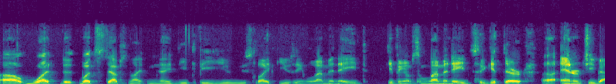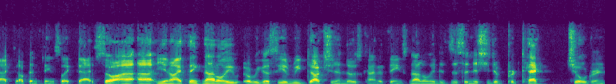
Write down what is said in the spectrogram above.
uh, what the, what steps might, might need to be used, like using lemonade giving them some lemonade to get their uh, energy back up and things like that. So, uh, you know, I think not only are we going to see a reduction in those kind of things, not only does this initiative protect children,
